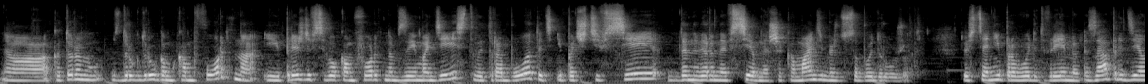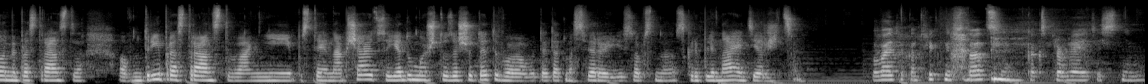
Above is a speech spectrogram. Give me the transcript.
которым с друг другом комфортно и прежде всего комфортно взаимодействовать, работать, и почти все, да, наверное, все в нашей команде между собой дружат. То есть они проводят время за пределами пространства, внутри пространства, они постоянно общаются. Я думаю, что за счет этого вот эта атмосфера и, собственно, скреплена и держится. Бывают ли конфликтные ситуации? Как справляетесь с ними?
